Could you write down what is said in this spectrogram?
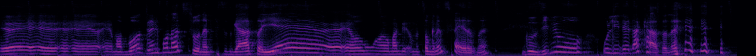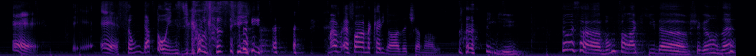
é, é, é, é, uma boa, grande bondade sua, né? Porque esses gatos aí é, é uma, uma, são grandes feras, né? Inclusive o, o líder da casa, né? É, é, são gatões, digamos assim. Mas é forma carinhosa de chamá-los. Entendi. Então essa, vamos falar aqui da, chegamos, né?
